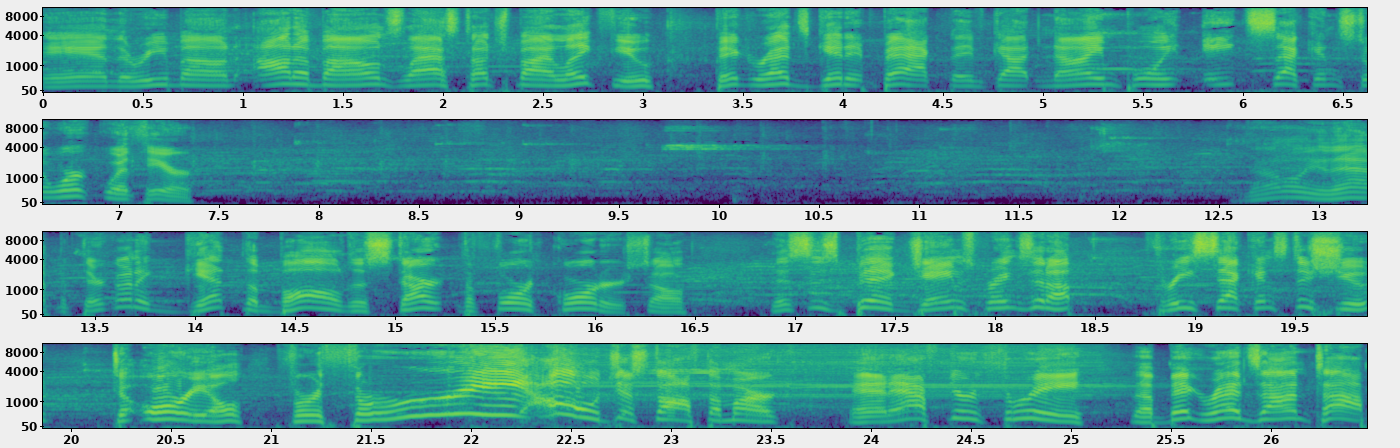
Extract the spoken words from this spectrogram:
And the rebound out of bounds. Last touch by Lakeview. Big Reds get it back. They've got 9.8 seconds to work with here. Not only that, but they're going to get the ball to start the fourth quarter. So this is big. James brings it up. Three seconds to shoot to Oriole for three. Oh, just off the mark. And after three, the Big Reds on top,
